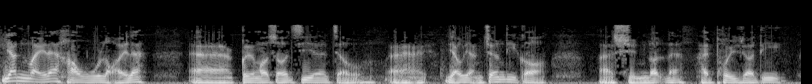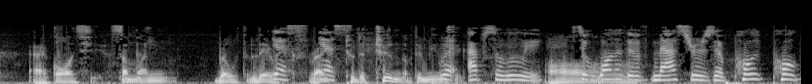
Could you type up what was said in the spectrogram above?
因為咧後來咧，誒據我所知咧，就誒有人將呢個誒旋律咧係配咗啲誒歌詞。Someone wrote lyrics right to the tune of the music. Absolutely. So one of the masters of po po.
